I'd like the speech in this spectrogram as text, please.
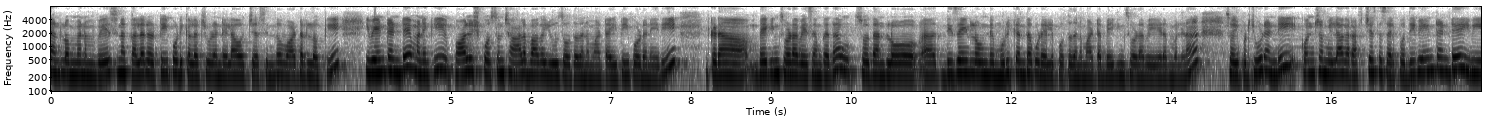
దాంట్లో మనం వేసిన కలర్ టీ పొడి కలర్ చూడండి ఎలా వచ్చేసిందో వాటర్లోకి ఇవేంటంటే మనకి పాలిష్ కోసం చాలా బాగా యూజ్ అవుతుంది అనమాట ఈ టీ పొడి అనేది. ఇక్కడ బేకింగ్ సోడా వేసాం కదా. సో దాంట్లో డిజైన్లో ఉండే మురికి అంతా కూడా వెళ్ళిపోతుంది అనమాట బేకింగ్ సోడా వేయడం వలన. సో ఇప్పుడు చూడండి కొంచెం ఇలాగ రఫ్ చేస్తే సరిపోద్ది. ఇవి ఏంటంటే ఇవి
